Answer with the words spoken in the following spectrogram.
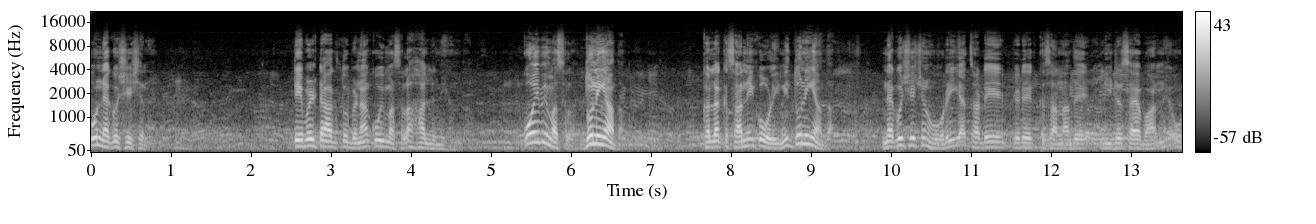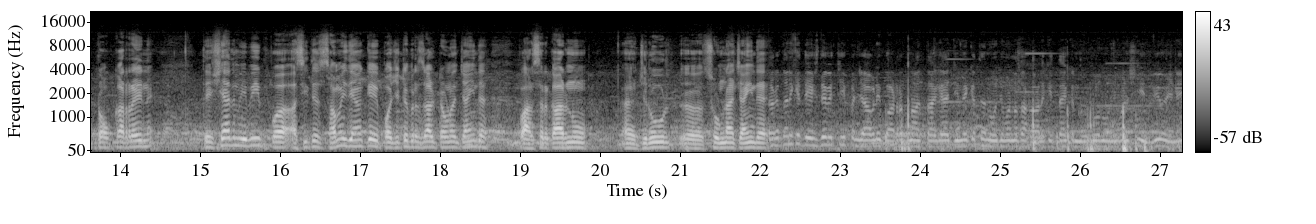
ਉਹ ਨੈਗੋਸ਼ੀਏਸ਼ਨ ਹੈ। ਟੇਬਲ ਟਾਕ ਤੋਂ ਬਿਨਾ ਕੋਈ ਮਸਲਾ ਹੱਲ ਨਹੀਂ ਹੁੰਦਾ। ਕੋਈ ਵੀ ਮਸਲਾ ਦੁਨੀਆ ਦਾ। ਕੱਲਾ ਕਿਸਾਨੀ ਘੋਲ ਹੀ ਨਹੀਂ ਦੁਨੀਆ ਦਾ। ਨੈਗੋਸ਼ੀਏਸ਼ਨ ਹੋ ਰਹੀ ਹੈ ਸਾਡੇ ਜਿਹੜੇ ਕਿਸਾਨਾਂ ਦੇ ਲੀਡਰ ਸਾਹਿਬਾਨ ਨੇ ਉਹ ਟਾਕ ਕਰ ਰਹੇ ਨੇ। ਤੇ ਸ਼ਾਇਦ ਮੇਬੀ ਅਸੀਂ ਤੇ ਸਮਝਦੇ ਹਾਂ ਕਿ ਪੋਜੀਟਿਵ ਰਿਜ਼ਲਟ ਆਉਣਾ ਚਾਹੀਦਾ। ਭਾਰਤ ਸਰਕਾਰ ਨੂੰ ਜ਼ਰੂਰ ਸੁਣਨਾ ਚਾਹੀਦਾ ਹੈ। ਲੱਗਦਾ ਨਹੀਂ ਕਿ ਦੇਸ਼ ਦੇ ਵਿੱਚ ਹੀ ਪੰਜਾਬ ਲਈ ਬਾਰਡਰ ਬਣਾ ਦਿੱਤਾ ਗਿਆ। ਜਿਵੇਂ ਕਿ ਇੱਥੇ ਨੌਜਵਾਨਾਂ ਦਾ ਹਾਲ ਕੀਤਾ ਇੱਕ ਨੌ- ਦੋ ਨੌਜਵਾਨ ਸ਼ਹੀਦ ਵੀ ਹੋਏ ਨੇ।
